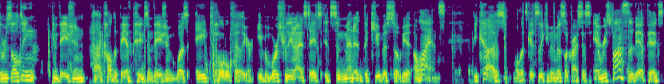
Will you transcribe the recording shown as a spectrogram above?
The resulting invasion, uh, called the Bay of Pigs invasion, was a total failure. Even worse for the United States, it cemented the Cuba Soviet alliance. Because, well, let's get to the Cuban Missile Crisis. In response to the Bay of Pigs,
